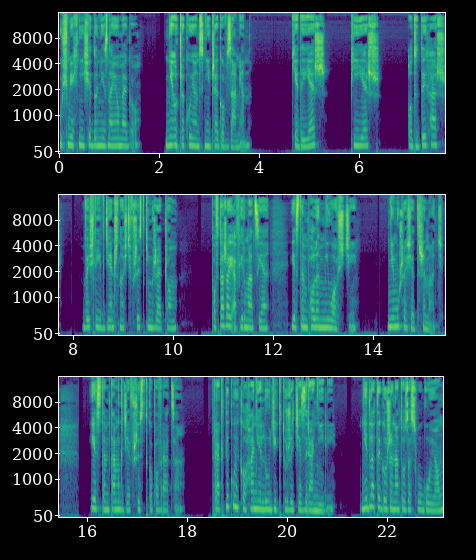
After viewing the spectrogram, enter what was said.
Uśmiechnij się do nieznajomego, nie oczekując niczego w zamian. Kiedy jesz, pijesz, oddychasz, wyślij wdzięczność wszystkim rzeczom. Powtarzaj afirmację: Jestem polem miłości. Nie muszę się trzymać. Jestem tam, gdzie wszystko powraca. Praktykuj kochanie ludzi, którzy cię zranili. Nie dlatego, że na to zasługują,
